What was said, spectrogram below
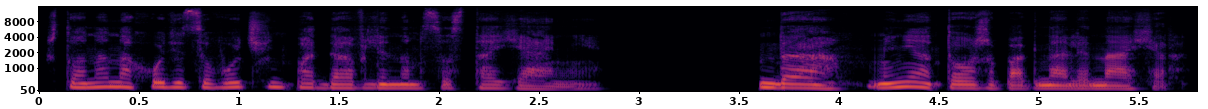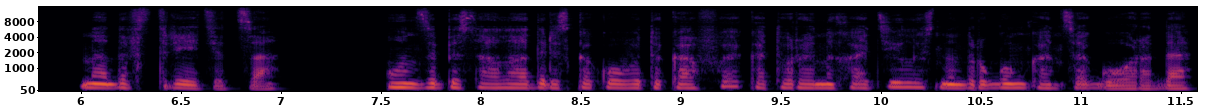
что она находится в очень подавленном состоянии. «Да, меня тоже погнали нахер. Надо встретиться». Он записал адрес какого-то кафе, которое находилось на другом конце города,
